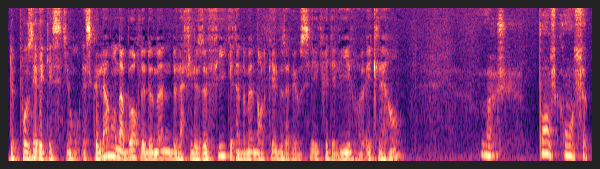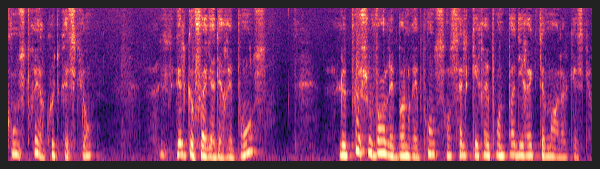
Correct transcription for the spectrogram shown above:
de poser des questions. Est-ce que là, on aborde le domaine de la philosophie, qui est un domaine dans lequel vous avez aussi écrit des livres éclairants? Moi, Je pense qu'on se construit à coup de questions. Quelquefois, il y a des réponses. Le plus souvent, les bonnes réponses sont celles qui ne répondent pas directement à la question.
